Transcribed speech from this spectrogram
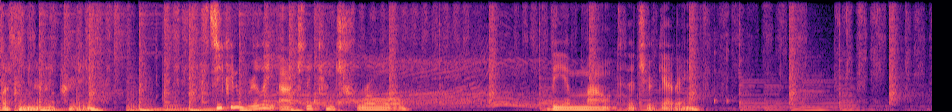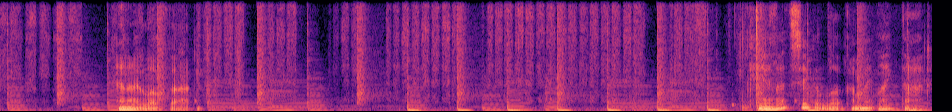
Looking really pretty. So you can really actually control the amount that you're getting. And I love that. Okay, let's take a look. I might like that.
